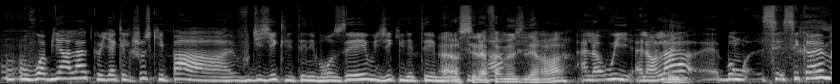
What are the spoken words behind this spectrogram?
on, voit bien là qu'il y a quelque chose qui pas. Vous disiez qu'il était névrosé, vous disiez qu'il était. alors, c'est la fameuse Léra Alors, oui. Alors là, euh, bon, c'est quand même.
